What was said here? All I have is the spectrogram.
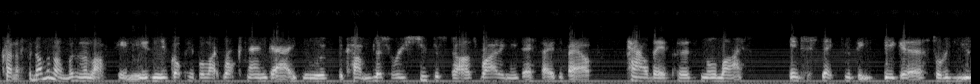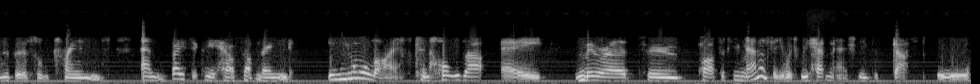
kind of phenomenon within the last ten years. And you've got people like Roxane Gay who have become literary superstars, writing these essays about how their personal life intersects with these bigger sort of universal trends and basically how something in your life can hold up a mirror to parts of humanity which we hadn't actually discussed or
